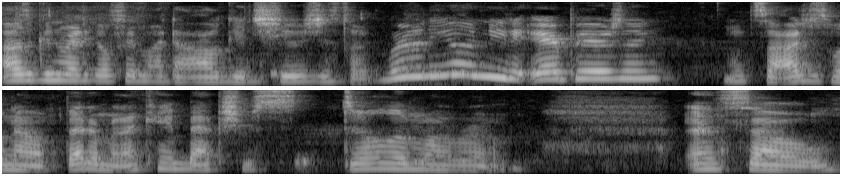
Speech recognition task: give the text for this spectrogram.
I was getting ready to go feed my dog and she was just like, Brandon, you don't need an ear piercing. And so I just went out and fed him and I came back, she was still in my room. And so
